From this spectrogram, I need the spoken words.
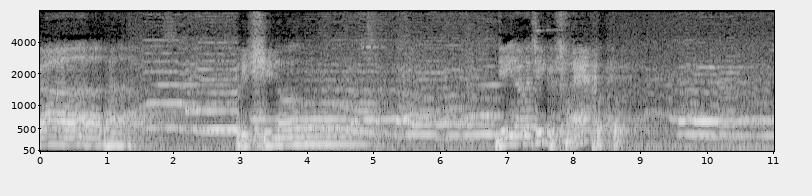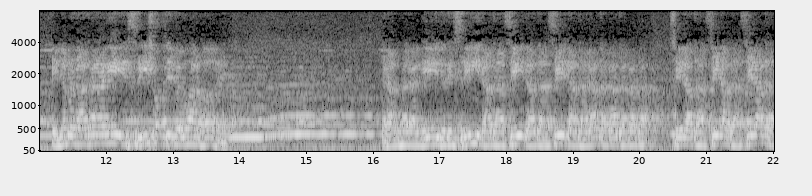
রাধা কৃষ্ণ। যেই রাধা সেই কৃষ্ণ, এক তত্ত্ব। এই জন্য রাধার আগে শ্রী শব্দে ব্যবহার হয়। রাধার আগে যদি শ্রী রাধা শ্রী রাধা শ্রী রাধা রাধা রাধা রাধা শ্রী রাধা শ্রী রাধা শ্রী রাধা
